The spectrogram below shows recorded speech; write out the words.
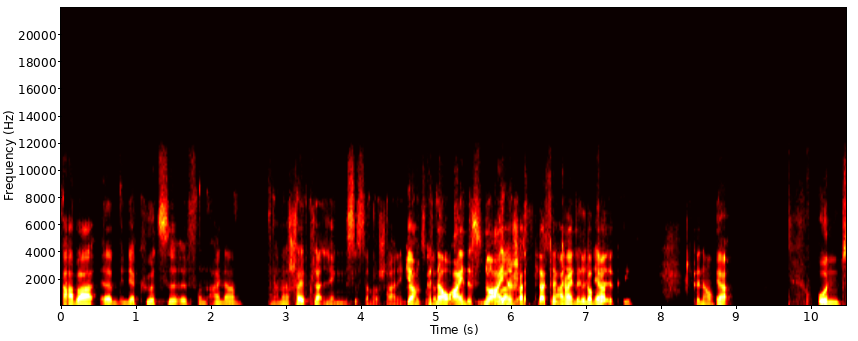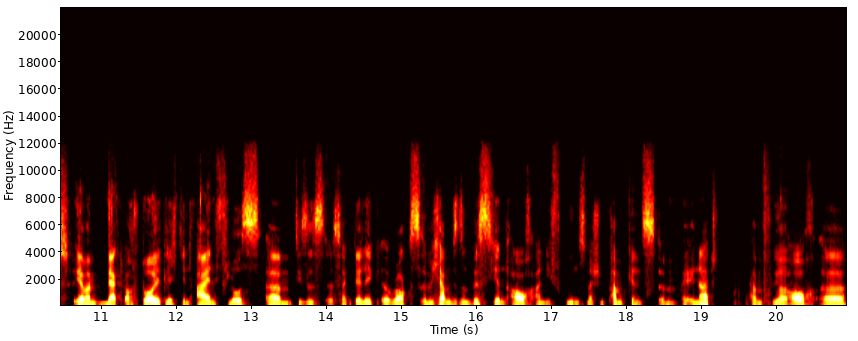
aber ähm, in der Kürze äh, von einer von einer Schallplattenlänge ist es dann wahrscheinlich. Ja, genau. Ein ist nur eine Schallplatte, keine Doppel-LP. Ja. Genau. Ja, und ja, man merkt auch deutlich den Einfluss ähm, dieses äh, Psychedelic äh, Rocks. Äh, mich haben sie so ein bisschen auch an die frühen Smashing Pumpkins ähm, erinnert. Haben früher auch äh,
